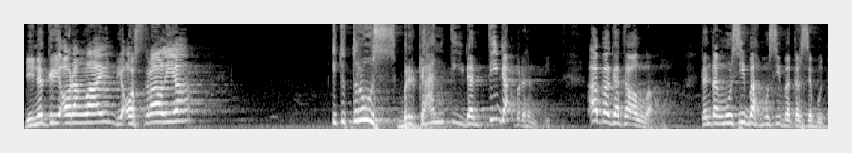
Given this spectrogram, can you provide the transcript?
Di negeri orang lain. Di Australia. Itu terus berganti dan tidak berhenti. Apa kata Allah? Tentang musibah-musibah tersebut.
